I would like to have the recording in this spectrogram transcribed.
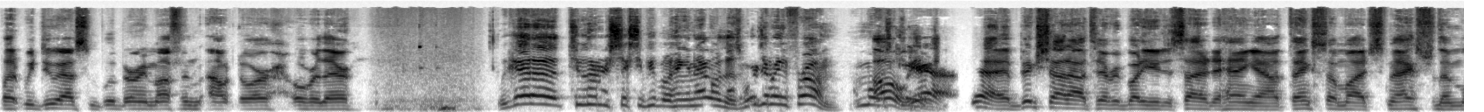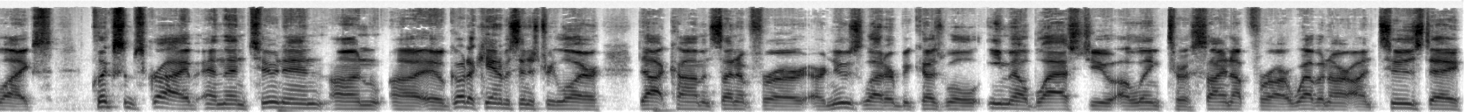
But we do have some blueberry muffin outdoor over there. We got uh, 260 people hanging out with us. Where's everybody from? I'm Oh, scared. yeah. Yeah. Big shout out to everybody who decided to hang out. Thanks so much. Smash for them likes. Click subscribe and then tune in on uh, go to cannabisindustrylawyer.com and sign up for our, our newsletter because we'll email blast you a link to sign up for our webinar on Tuesday.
